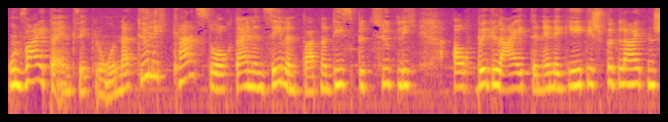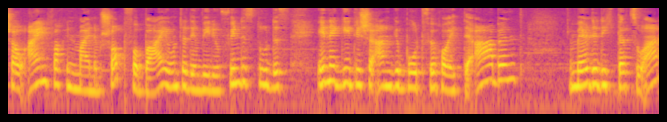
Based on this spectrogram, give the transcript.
und Weiterentwicklung. Und natürlich kannst du auch deinen Seelenpartner diesbezüglich auch begleiten, energetisch begleiten. Schau einfach in meinem Shop vorbei. Unter dem Video findest du das energetische Angebot für heute Abend melde dich dazu an.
